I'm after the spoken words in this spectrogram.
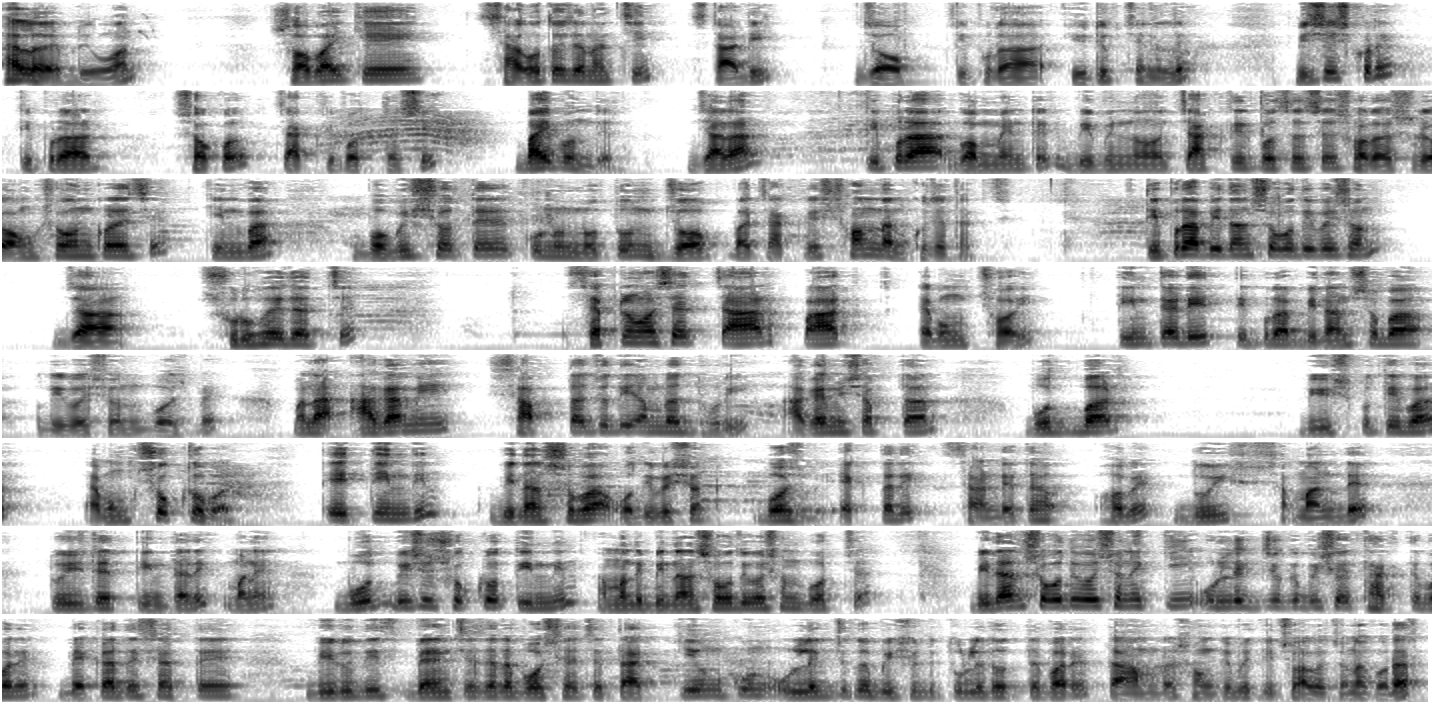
Hello everyone সবাইকে স্বাগত জানাচ্ছি স্টাডি জব ত্রিপুরা ইউটিউব চ্যানেলে বিশেষ করে ত্রিপুরার সকল চাকরি প্রত্যাশী ভাই বোনদের যারা ত্রিপুরা গভর্নমেন্টের বিভিন্ন চাকরির প্রসেসে সরাসরি অংশগ্রহণ করেছে কিংবা ভবিষ্যতে কোনো নতুন জব বা চাকরির সন্ধান খুঁজে থাকছে। ত্রিপুরা বিধানসভা অধিবেশন যা শুরু হয়ে যাচ্ছে সেপ্টেম্বর মাসের চার, পাঁচ এবং ছয়। তিনটা ডেট ত্রিপুরা বিধানসভা অধিবেশন বসবে। মানে আগামী সপ্তাহ যদি আমরা ধরি, আগামী সপ্তাহ বুধবার, বৃহস্পতিবার এবং শুক্রবার, এই তিন দিন বিধানসভা অধিবেশন বসবে। এক তারিখ সানডেতে হবে, দুই মানডে টুইসডে তিন তারিখ মানে বুধ, বিশ্ব শুক্র তিন দিন আমাদের বিধানসভা অধিবেশন বসছে। বিধানসভা অধিবেশনে কি উল্লেখযোগ্য বিষয় থাকতে পারে? বেকারদের সাথে বিরোধী বেঞ্চে যারা বসে আছে তা কোন কোন উল্লেখযোগ্য বিষয়টি তুলে ধরতে পারে, তা আমরা সংক্ষেপে কিছু আলোচনা করার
